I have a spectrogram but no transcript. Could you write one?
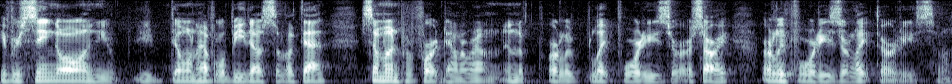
If you're single and you, you don't have libido, stuff like that, someone prefer it down around in the early, late 40s or, or sorry, early 40s or late 30s. So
